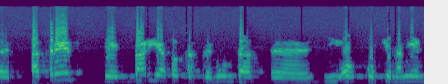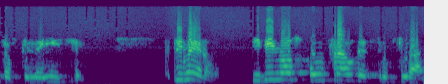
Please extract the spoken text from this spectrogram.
eh, a tres de varias otras preguntas eh, y cuestionamientos que le hice. Primero, vivimos un fraude estructural,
